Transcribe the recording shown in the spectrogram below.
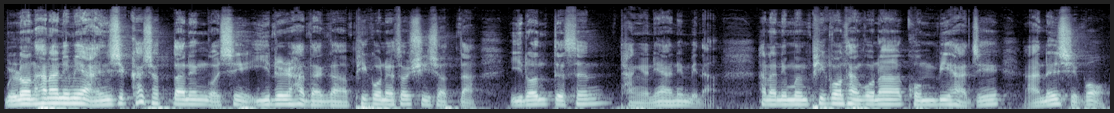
물론 하나님이 안식하셨다는 것이 일을 하다가 피곤해서 쉬셨다. 이런 뜻은 당연히 아닙니다. 하나님은 피곤하거나 곤비하지 않으시고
